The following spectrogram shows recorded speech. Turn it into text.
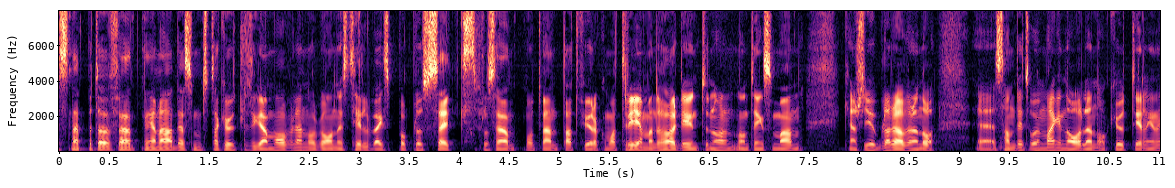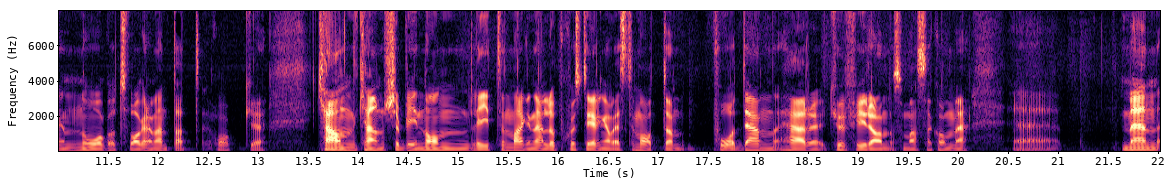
snäppet över förväntningarna. Det som stack ut lite grann var väl en organisk tillväxt på plus 6% mot väntat 4,3 men du hör, det är ju inte någonting som man kanske jublar över ändå. Samtidigt var ju marginalen och utdelningen något svagare än väntat och kan kanske bli någon liten marginell uppjustering av estimaten på den här Q4 som Assa kom med. Men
